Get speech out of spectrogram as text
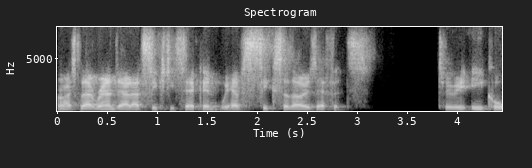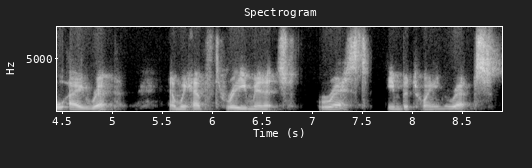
All right, so that rounds out our 60 second. We have six of those efforts to equal a rep, and we have three minutes rest in between reps.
